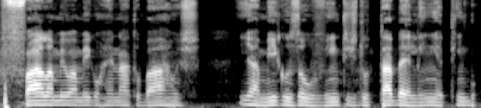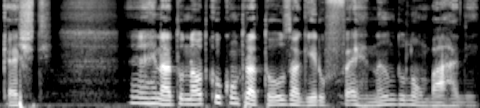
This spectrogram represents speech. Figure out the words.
Fala, meu amigo Renato Barros e amigos ouvintes do Tabelinha Timbucast. É, Renato, o Náutico contratou o zagueiro Fernando Lombardi,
